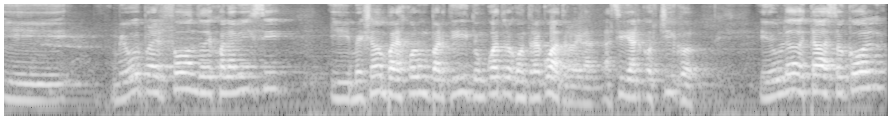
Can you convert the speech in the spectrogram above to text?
y me voy para el fondo, dejo la bici y me llaman para jugar un partidito, un 4 contra 4 era, así de arcos chicos. Y de un lado estaba Sokol,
